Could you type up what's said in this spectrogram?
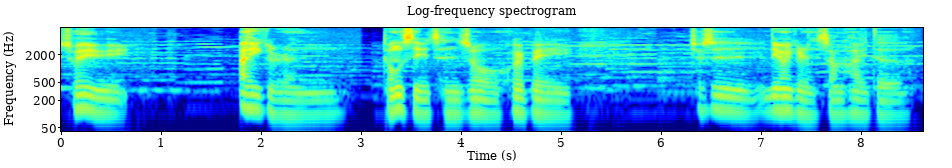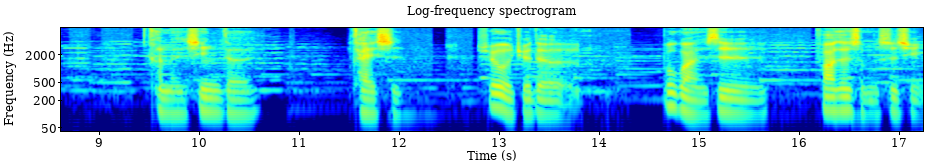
所以，爱一个人，同时也承受会被就是另外一个人伤害的可能性的开始。所以，我觉得，不管是发生什么事情，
